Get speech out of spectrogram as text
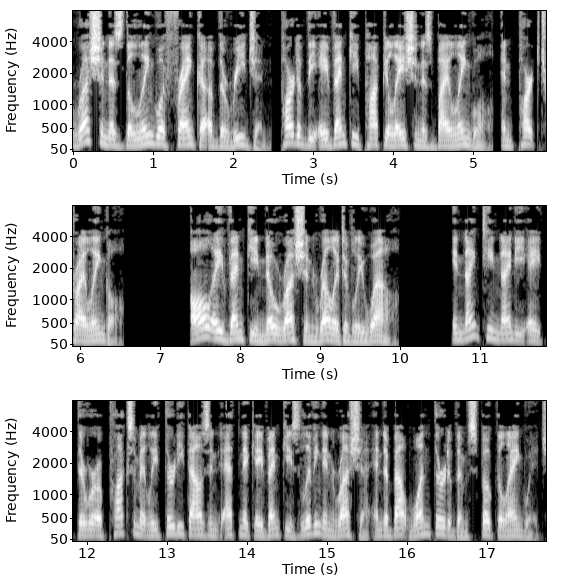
Russian is the lingua franca of the region, part of the Evenki population is bilingual, and part trilingual. All Evenki know Russian relatively well. In 1998 there were approximately 30,000 ethnic Evenkis living in Russia and about one-third of them spoke the language.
